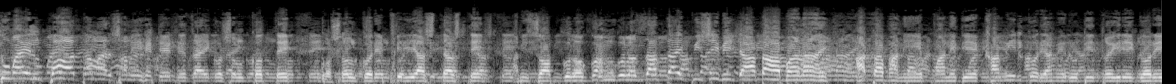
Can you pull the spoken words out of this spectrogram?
দু মাইল পথ আমার স্বামী হেঁটে হেঁটে যায় গোসল করতে। গোসল করে ফিরে আসতে আসতে আমি সবগুলো গমগুলো যাতায় পিসি পিসি আটা বানাই। আটা বানিয়ে পানি দিয়ে খামির করে আমি রুটি তৈরি করি।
